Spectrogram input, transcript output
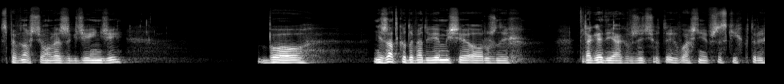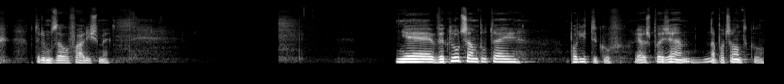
z pewnością leży gdzie indziej, bo nierzadko dowiadujemy się o różnych tragediach w życiu tych właśnie wszystkich, których, którym zaufaliśmy. Nie wykluczam tutaj polityków. Ja już powiedziałem na początku,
